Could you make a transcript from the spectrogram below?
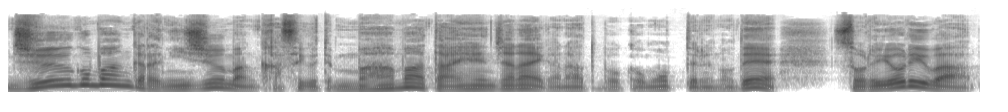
15万から20万稼ぐってまあまあ大変じゃないかなと僕は思ってるので、それよりは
